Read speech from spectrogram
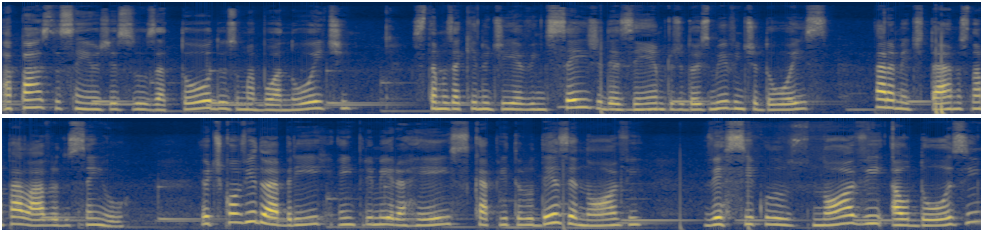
A paz do Senhor Jesus a todos, uma boa noite. Estamos aqui no dia 26 de dezembro de 2022 para meditarmos na palavra do Senhor. Eu te convido a abrir em 1 Reis, capítulo 19, versículos 9 ao 12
